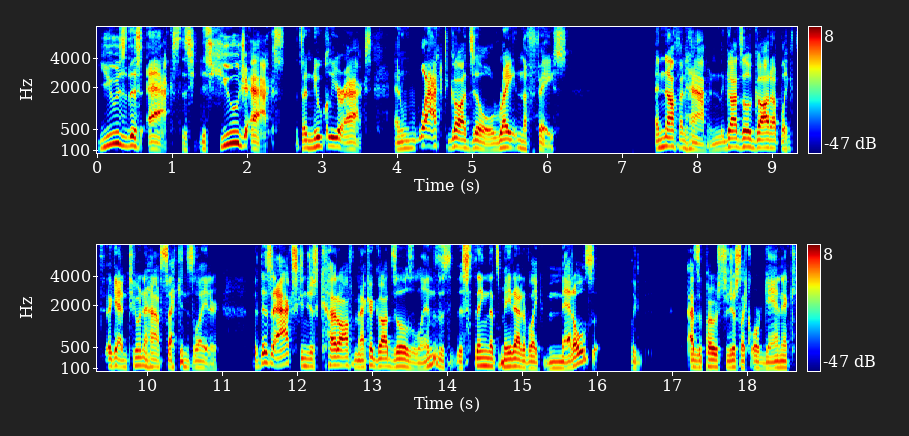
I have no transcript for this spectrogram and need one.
used this axe, this this huge axe, that's a nuclear axe, and whacked Godzilla right in the face. And nothing happened. Godzilla got up like again two and a half seconds later. But this axe can just cut off Mecha Godzilla's limbs. This this thing that's made out of like metals, as opposed to just like organic,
